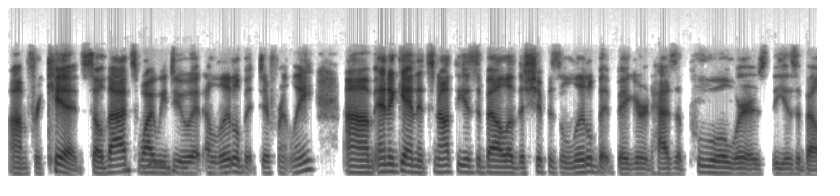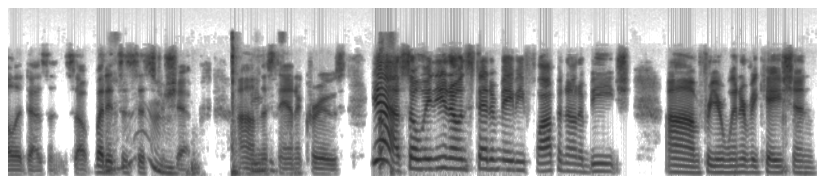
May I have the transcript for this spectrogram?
um, for kids. So that's mm-hmm. why we do it a little bit differently. Um, and again, it's not the Isabella. The ship is a little bit bigger. It has a pool, whereas the Isabella doesn't. So, but it's a sister mm. ship, um, the Santa Cruz. Yeah. So, you know, instead of maybe flopping on a beach um, for your winter vacation,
